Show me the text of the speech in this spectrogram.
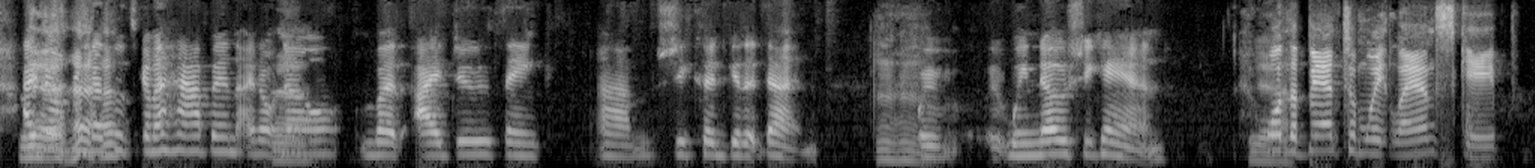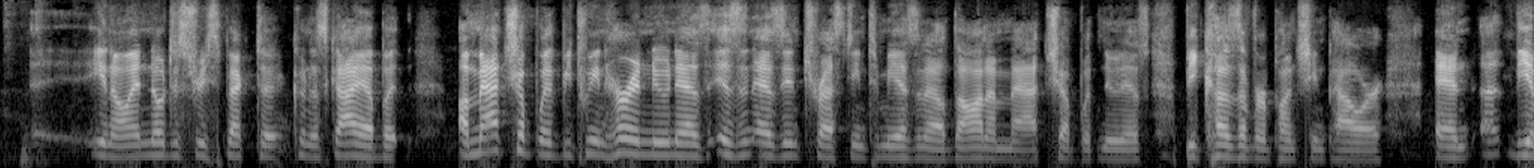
I don't think that's what's going to happen. I don't Yeah. know, but I do think um, she could get it done. Mhm. We we know she can. Yeah. Well, the bantamweight landscape, uh, you know, and no disrespect to Kunitskaya, but a matchup with between her and Nunez isn't as interesting to me as an Aldana matchup with Nunez because of her punching power. And uh, the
